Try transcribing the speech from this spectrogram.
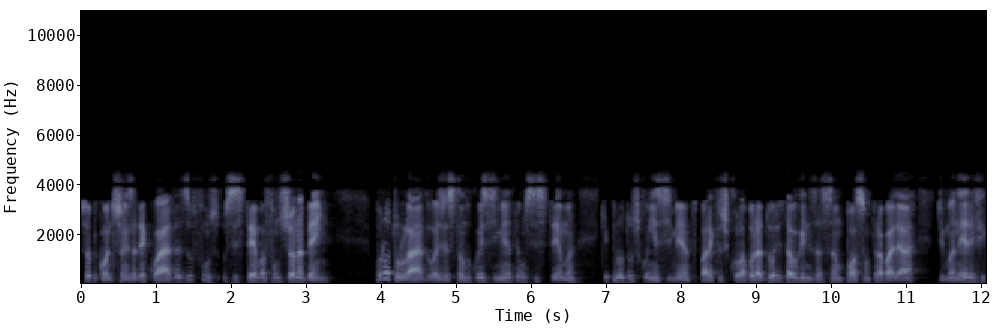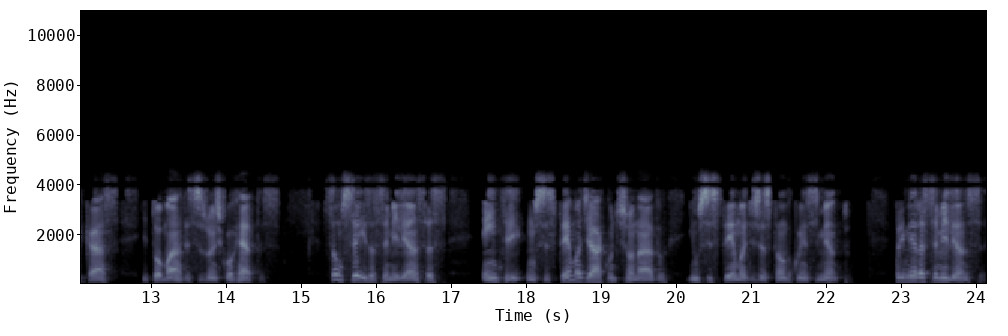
Sob condições adequadas, o, o sistema funciona bem. Por outro lado, a gestão do conhecimento é um sistema que produz conhecimento para que os colaboradores da organização possam trabalhar de maneira eficaz e tomar decisões corretas. São seis as semelhanças entre um sistema de ar-condicionado e um sistema de gestão do conhecimento. Primeira semelhança:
